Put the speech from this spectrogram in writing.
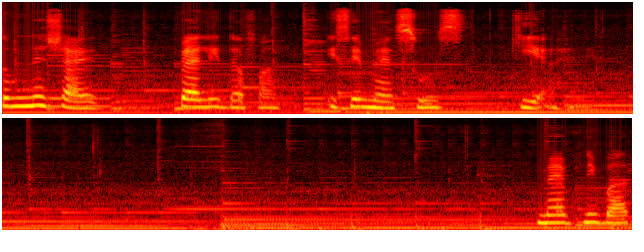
तुमने शायद पहली दफ़ा इसे महसूस किया है। मैं अपनी बात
